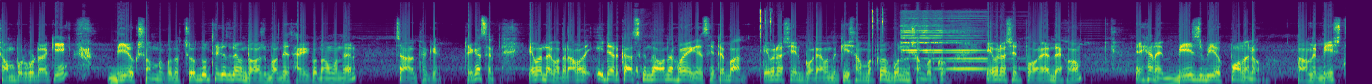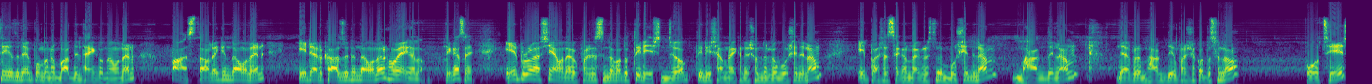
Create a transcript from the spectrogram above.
সম্পর্কটা কি? বিয়োগ সম্পর্ক। তো চোদ্দ থেকে যদি আমি দশ বাদে থাকে, কত আমাদের? চার থাকে। ঠিক আছে? এবার দেখো, তাহলে আমাদের এটার কাজ কিন্তু আমাদের হয়ে গেছে, এটা বাদ। এবার আসি পরে আমাদের কি সম্পর্ক? গুণ সম্পর্ক। এবার আসি পরে দেখো, এখানে বিশ বিয়োগ পনেরো। তাহলে বিশ থেকে যদি পনেরো বাদ দিয়ে থাকি, কত আমাদের? পাঁচ। তাহলে কিন্তু আমাদের এটার কাজও কিন্তু আমাদের হয়ে গেল। ঠিক আছে? এরপর আসি আমাদের পাশে কত তিরিশ। যোগ তিরিশ আমরা এখানে সুন্দর করে বসিয়ে দিলাম। এই পাশে সেকেন্ড ব্র্যাকেট বসিয়ে দিলাম, ভাগ দিলাম। তারপরে ভাগ দিয়ে পাশে কত ছিল? পঁচিশ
